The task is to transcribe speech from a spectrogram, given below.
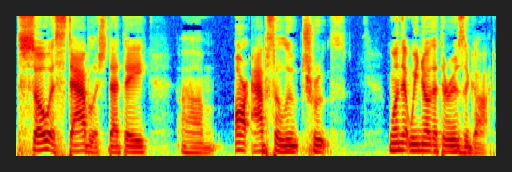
so established that they um, are absolute truths. One that we know that there is a God,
